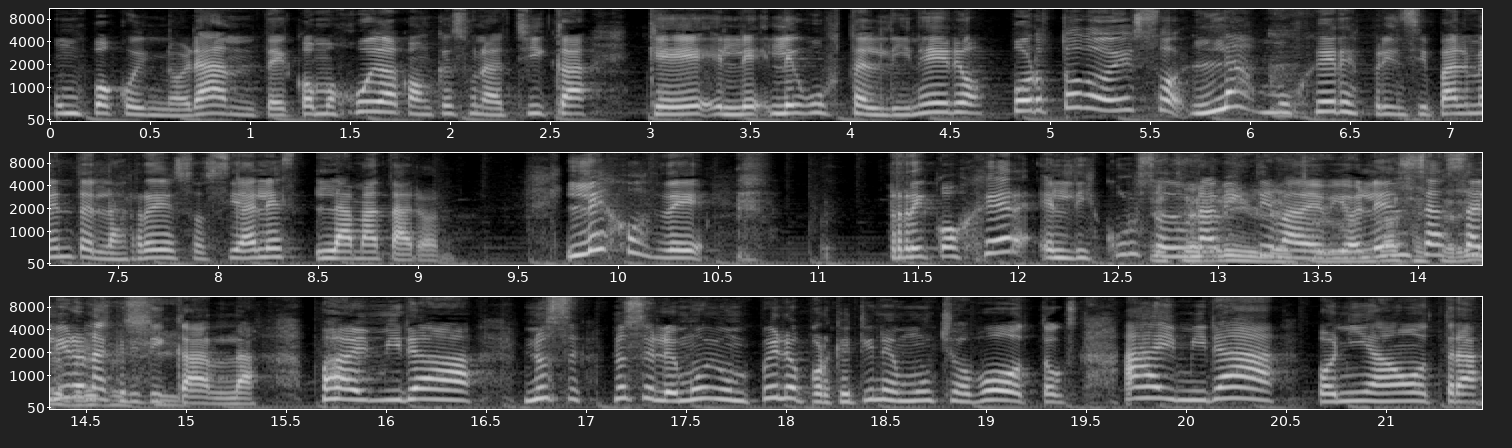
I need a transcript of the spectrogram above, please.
un poco ignorante, como juega con que es una chica que le, le gusta el dinero, por todo eso las mujeres principalmente en las redes sociales la mataron. Lejos de recoger el discurso Es de una terrible víctima de violencia, terrible, salieron a criticarla. Ay, mirá, no se, no se le mueve un pelo porque tiene mucho botox. Ay, mirá, ponía otra.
